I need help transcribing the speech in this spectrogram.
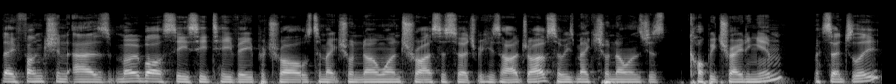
they function as mobile CCTV patrols to make sure no one tries to search for his hard drive. So he's making sure no one's just copy trading him, essentially.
